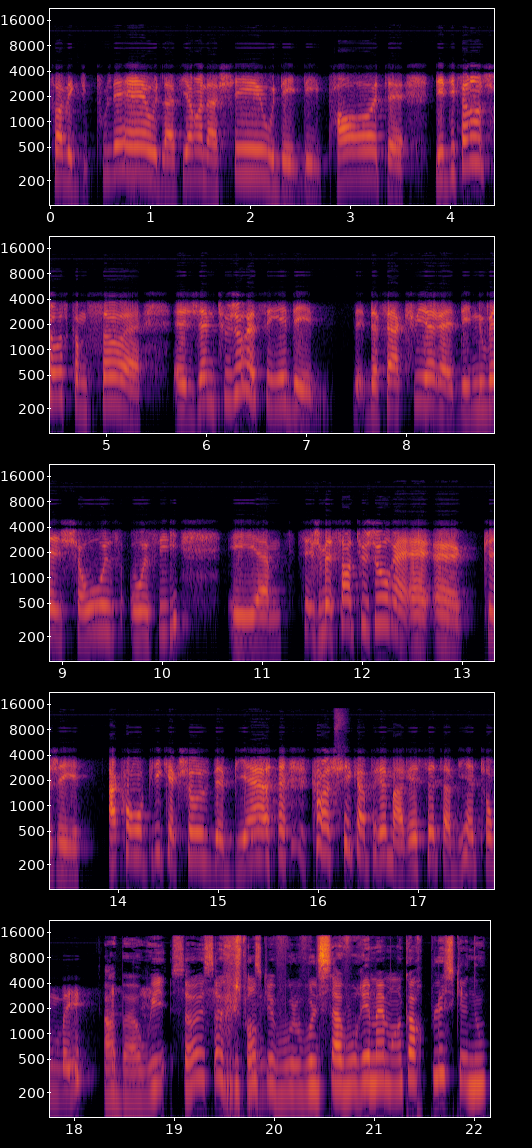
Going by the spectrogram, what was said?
soit avec du poulet ou de la viande hachée ou des, des pâtes, euh, des différentes choses comme ça. J'aime toujours essayer de, de faire cuire des nouvelles choses aussi. Et je me sens toujours que j'ai accompli quelque chose de bien quand je sais qu'après ma recette a bien tombé. Ah bah oui, ça, ça, je pense que vous, vous le savourez même encore plus que nous.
